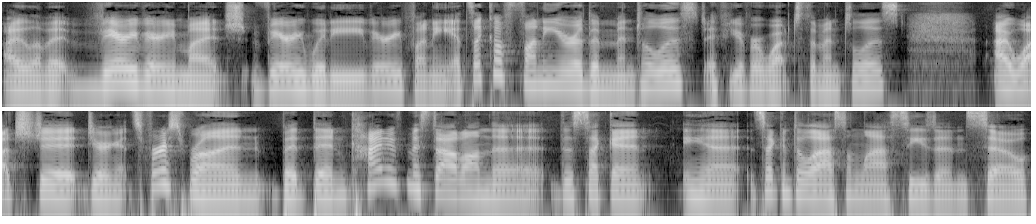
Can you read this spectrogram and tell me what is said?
I love it very, very much. Very witty, very funny. It's like a funnier The Mentalist, if you ever watched The Mentalist. I watched it during its first run, but then kind of missed out on the the second and second to last and last season. So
